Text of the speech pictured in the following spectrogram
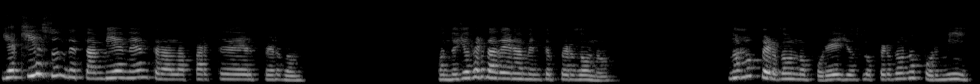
Y aquí es donde también entra la parte del perdón. Cuando yo verdaderamente perdono, no lo perdono por ellos, lo perdono por mí,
